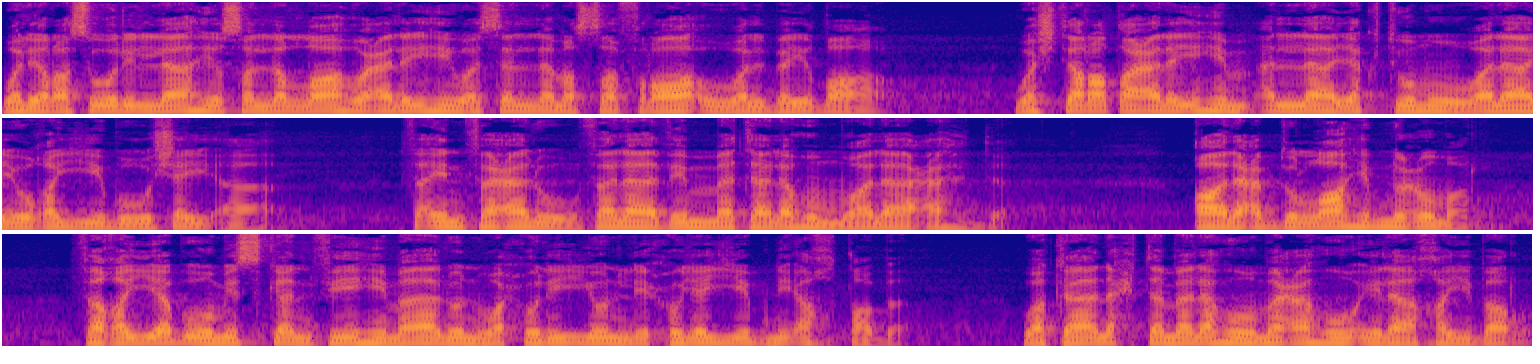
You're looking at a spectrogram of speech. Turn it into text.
ولرسول الله صلى الله عليه وسلم الصفراء والبيضاء واشترط عليهم ألا يكتموا ولا يغيبوا شيئا. فإن فعلوا فلا ذمة لهم ولا عهد. قال عبد الله بن عمر فغيبوا مسكا فيه مال وحلي لحيي بن أخطب وكان احتمله معه إلى خيبر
